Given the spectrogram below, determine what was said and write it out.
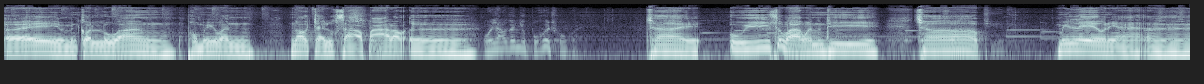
เอ้ย มันกลลวง ผมไม่มีวันนอกใจลูกสาวป้าหรอกเออใช่ อุ๊ย สว่างวันทันที ชอบ ไม่เลวเนี่ย เออ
